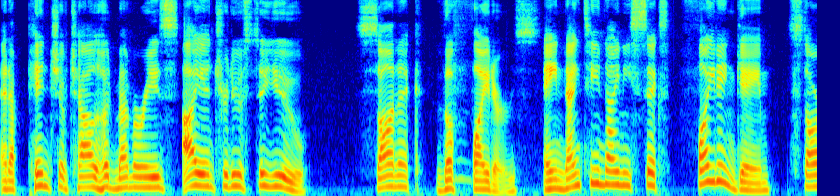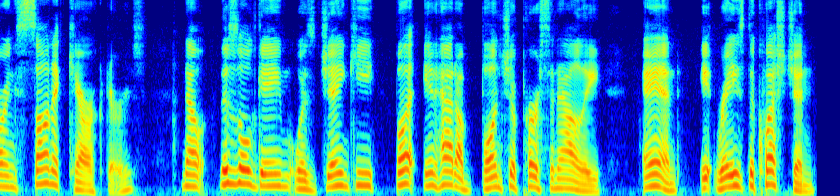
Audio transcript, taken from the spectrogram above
and a pinch of childhood memories, I introduce to you Sonic the Fighters, a 1996 fighting game starring Sonic characters. Now, this old game was janky, but it had a bunch of personality, and it raised the question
